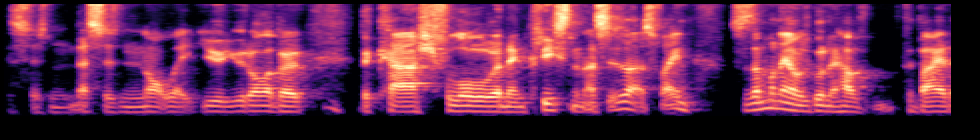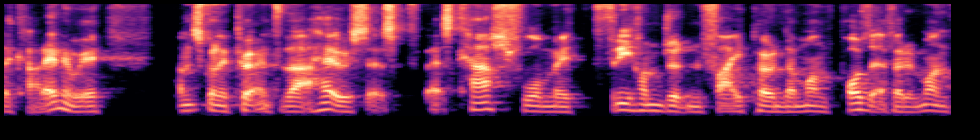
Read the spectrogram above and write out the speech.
"This isn't. This is not like you. You're all about the cash flow and increasing." it. I says, "That's fine." So the money I was going to have to buy the car anyway. I'm just going to put it into that house. It's, it's cash flow me three hundred and five pound a month positive every month.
